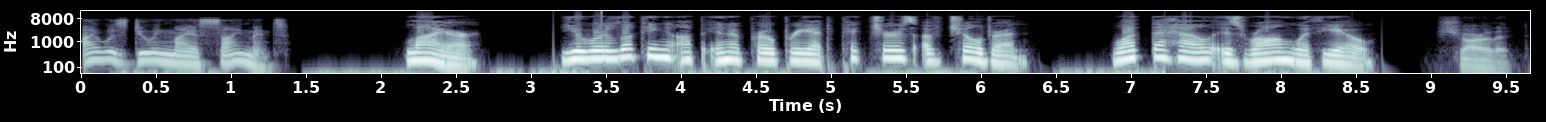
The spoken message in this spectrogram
I was doing my assignment. Liar. You were looking up inappropriate pictures of children. What the hell is wrong with you? Charlotte.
